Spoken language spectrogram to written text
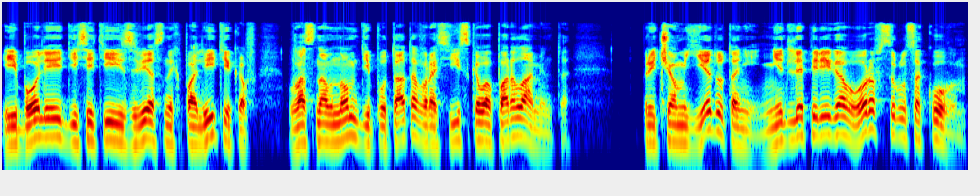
и более десяти известных политиков, в основном депутатов российского парламента. Причем едут они не для переговоров с Русаковым,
